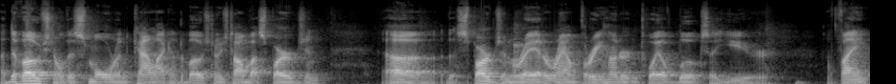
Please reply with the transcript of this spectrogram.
a devotional this morning, kind of like a devotional. He's talking about Spurgeon. Uh, that Spurgeon read around 312 books a year. I think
